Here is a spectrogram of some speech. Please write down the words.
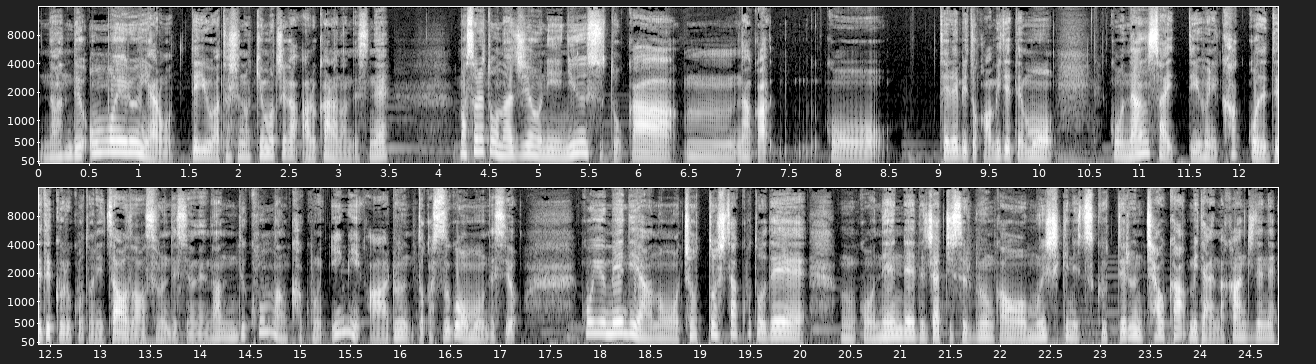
なんで思えるんやろっていう私の気持ちがあるからなんですね。まあ、それと同じようにニュースとか、うん、なんか、こう、テレビとかを見てても、こう何歳っていうふうにカッコで出てくることにざわざわするんですよね。なんでこんなん書くん意味あるんとかすごい思うんですよ。こういうメディアのちょっとしたことで、うん、こう年齢でジャッジする文化を無意識に作ってるんちゃうかみたいな感じでね、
